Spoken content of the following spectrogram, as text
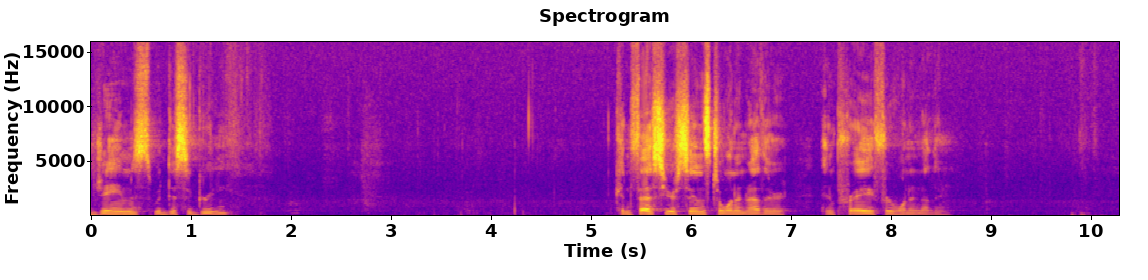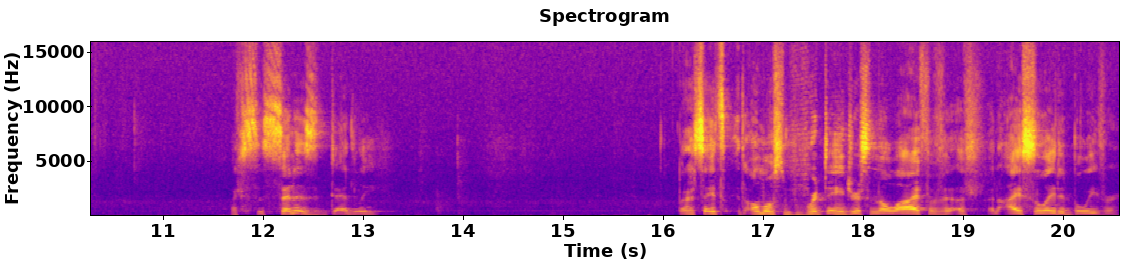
James would disagree. Confess your sins to one another and pray for one another. Like sin is deadly. But I say it's, it's almost more dangerous in the life of, of an isolated believer.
